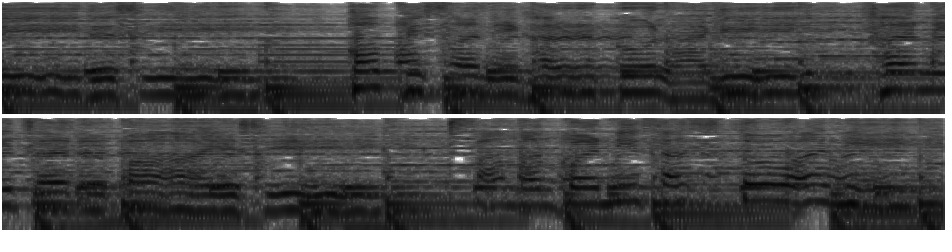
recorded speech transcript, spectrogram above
विदेशी। अफिस अनि घरको लागि फर्निचर पाएसी। सामान पनि सस्तो अनि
